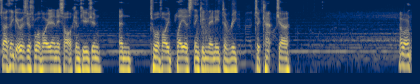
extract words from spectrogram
So I think it was just to avoid any sort of confusion and to avoid players thinking they need to re to capture. I won't.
